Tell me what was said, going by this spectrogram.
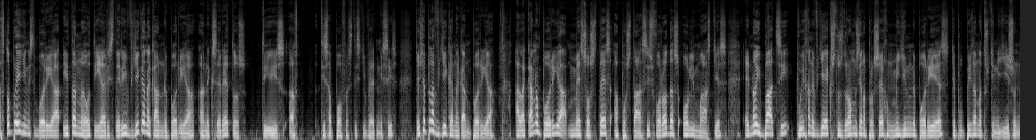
Αυτό που έγινε στην πορεία ήταν ότι οι αριστεροί βγήκαν να κάνουν πορεία ανεξαιρέτως της, της απόφασης της κυβέρνησης και όχι απλά βγήκαν να κάνουν πορεία, αλλά κάναν πορεία με σωστές αποστάσεις φορώντας όλοι μάσκες, ενώ οι μπάτσι που είχαν βγει έξω στους δρόμους για να προσέχουν μην γίνουν πορείες και που πήγαν να τους κυνηγήσουν,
